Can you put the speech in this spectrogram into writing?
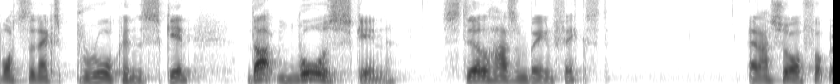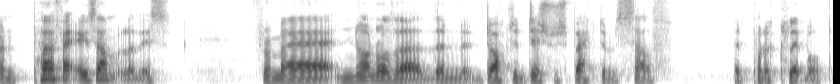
What's the next broken skin? That rose skin still hasn't been fixed. And I saw a fucking perfect example of this from uh, none other than Doctor Disrespect himself. Had put a clip up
